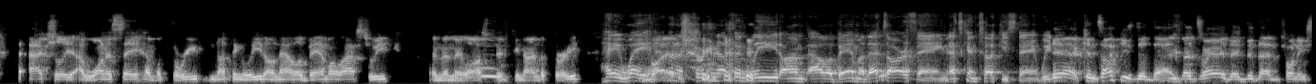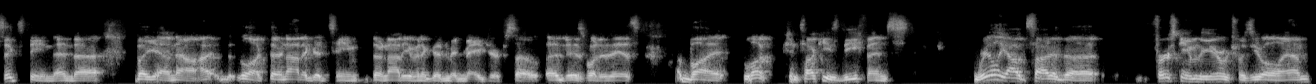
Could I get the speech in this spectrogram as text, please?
actually, I want to say, have a three nothing lead on Alabama last week and then they lost 59 to 3. Hey, wait, but, having a 3 nothing lead on Alabama, that's our thing. That's Kentucky's thing. We Yeah, Kentucky's did that. That's right. They did that in 2016 and uh, but yeah, no. I, look, they're not a good team. They're not even a good mid-major. So it is what it is. But look, Kentucky's defense really outside of the first game of the year which was ULM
